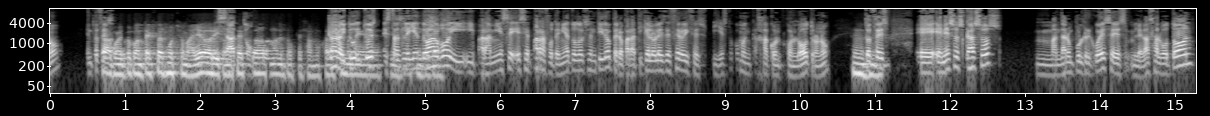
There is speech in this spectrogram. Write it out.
¿no? Entonces, Claro, porque tu contexto es mucho mayor y Exacto. conoces todo, entonces a lo mejor Claro, y tú, tú estás leyendo algo y, y para mí ese, ese párrafo tenía todo el sentido, pero para ti que lo lees de cero dices, ¿y esto cómo encaja con, con lo otro, no? Entonces, eh, en esos casos, mandar un pull request es, le das al botón,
